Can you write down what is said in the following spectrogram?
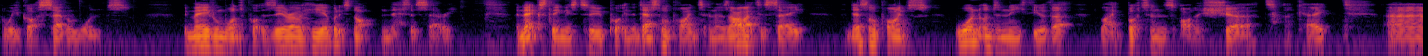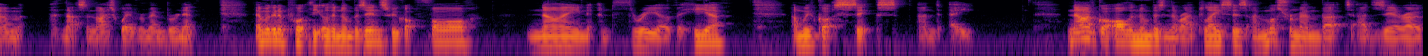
and we've got seven ones. We may even want to put a zero here, but it's not necessary. The next thing is to put in the decimal points, and as I like to say, the decimal points one underneath the other, like buttons on a shirt. Okay, um, and that's a nice way of remembering it. Then we're going to put the other numbers in. So we've got 4, 9, and 3 over here. And we've got 6 and 8. Now I've got all the numbers in the right places. I must remember to add 0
